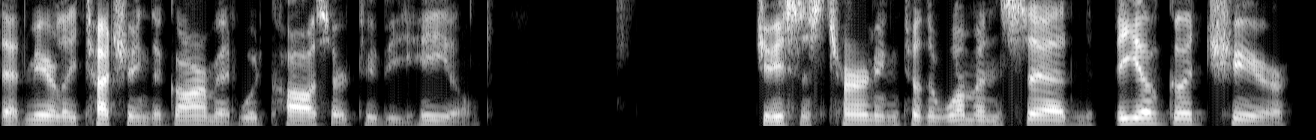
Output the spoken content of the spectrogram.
that merely touching the garment would cause her to be healed. Jesus, turning to the woman, said, Be of good cheer,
